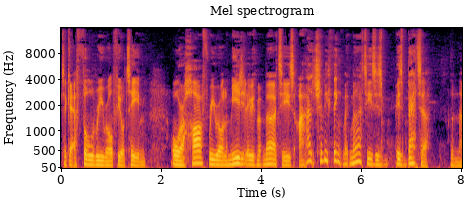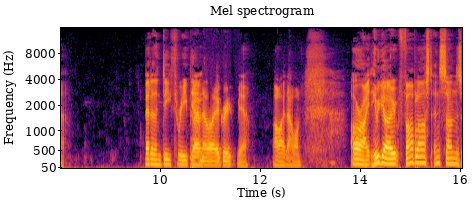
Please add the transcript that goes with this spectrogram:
to get a full reroll for your team, or a half reroll immediately with McMurty's. I actually think McMurty's is is better than that. Better than D3 per Yeah, no, I agree. yeah, I like that one. All right, here we go. Farblast and Sons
